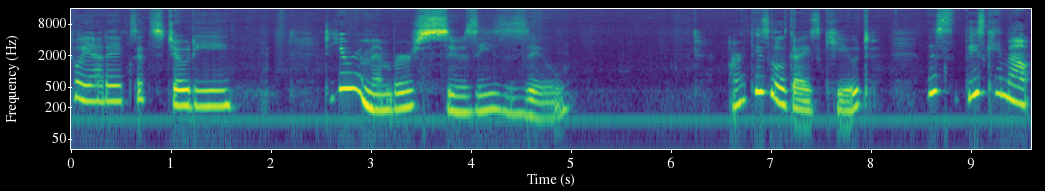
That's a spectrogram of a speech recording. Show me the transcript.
Toy Addicts, it's Jody. Do you remember Suzy's Zoo? Aren't these little guys cute? This These came out,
